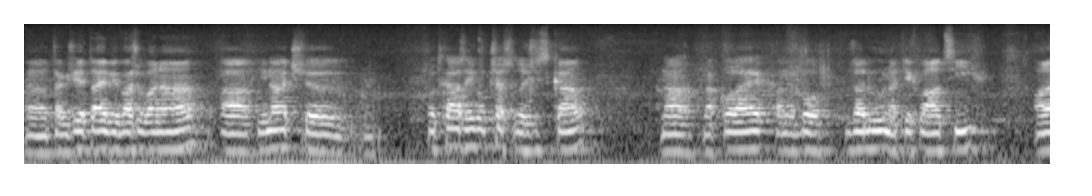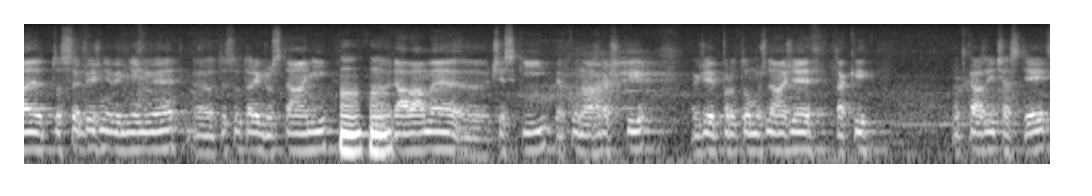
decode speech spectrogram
Uh, takže ta je vyvařovaná a jinak uh, odcházejí občas ložiska na, na kolech anebo vzadu na těch válcích, ale to se běžně vyměňuje, uh, to jsou tady k dostání, Mhm. uh, dáváme český jako náhražky, takže proto možná, že taky odcházejí častěji,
